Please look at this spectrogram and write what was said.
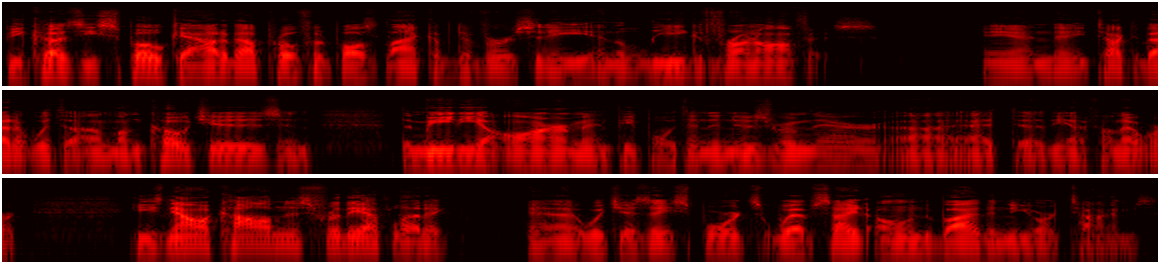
because he spoke out about pro football's lack of diversity in the league front office. And he talked about it with uh, among coaches and the media arm and people within the newsroom there uh, at uh, the NFL Network. He's now a columnist for The Athletic, uh, which is a sports website owned by the New York Times.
